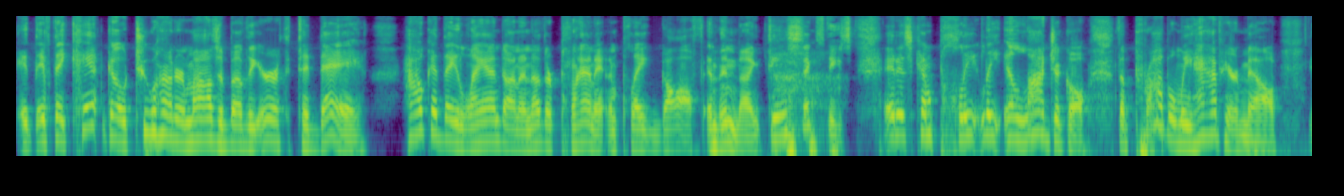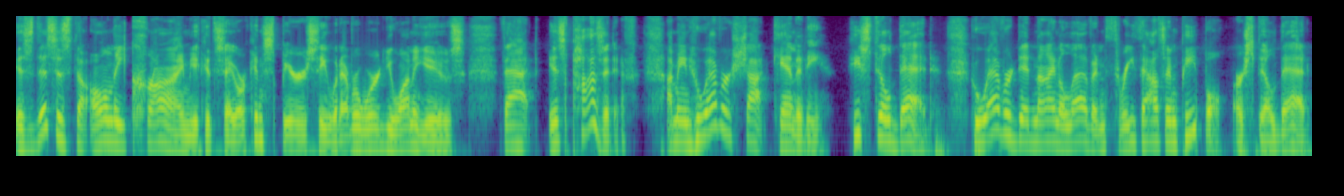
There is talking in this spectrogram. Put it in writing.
if they can't go 200 miles above the earth today, how could they land on another planet and play golf in the 1960s? it is completely illogical. The problem we have here, Mel, is this is the only crime you could say, or conspiracy, whatever word you want to use, that is positive. I mean, whoever shot Kennedy He's still dead. Whoever did 9 11, 3,000 people are still dead.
